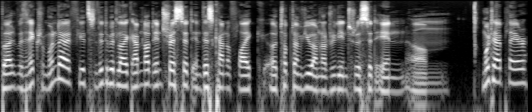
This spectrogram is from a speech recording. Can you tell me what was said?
But with Necromunda, it feels a little bit like I'm not interested in this kind of like uh, top-down view. I'm not really interested in um, multiplayer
